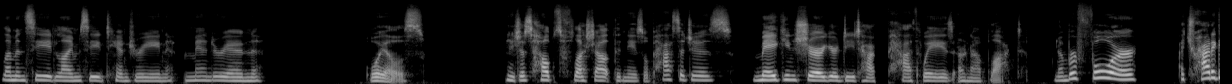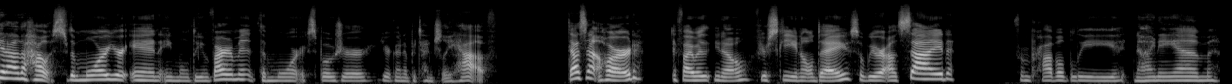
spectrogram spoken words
lemon seed, lime seed, tangerine, mandarin oils. It just helps flush out the nasal passages, making sure your detox pathways are not blocked. Number four, I try to get out of the house. The more you're in a moldy environment, the more exposure you're going to potentially have. That's not hard. If I was, you know, if you're skiing all day. So we were outside from probably 9 a.m.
